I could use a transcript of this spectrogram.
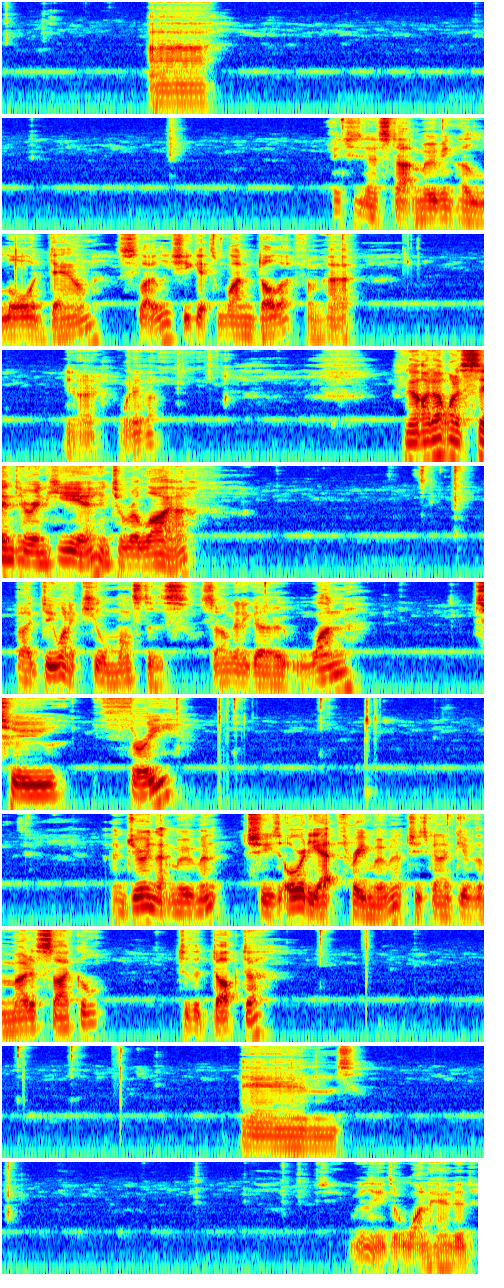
I think she's going to start moving her lore down slowly. She gets one dollar from her, you know, whatever. Now, I don't want to send her in here into R'lyeh, but I do want to kill monsters. So I'm going to go one, two, three. And during that movement, She's already at three movement. She's going to give the motorcycle to the doctor. And she really needs a one-handed.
